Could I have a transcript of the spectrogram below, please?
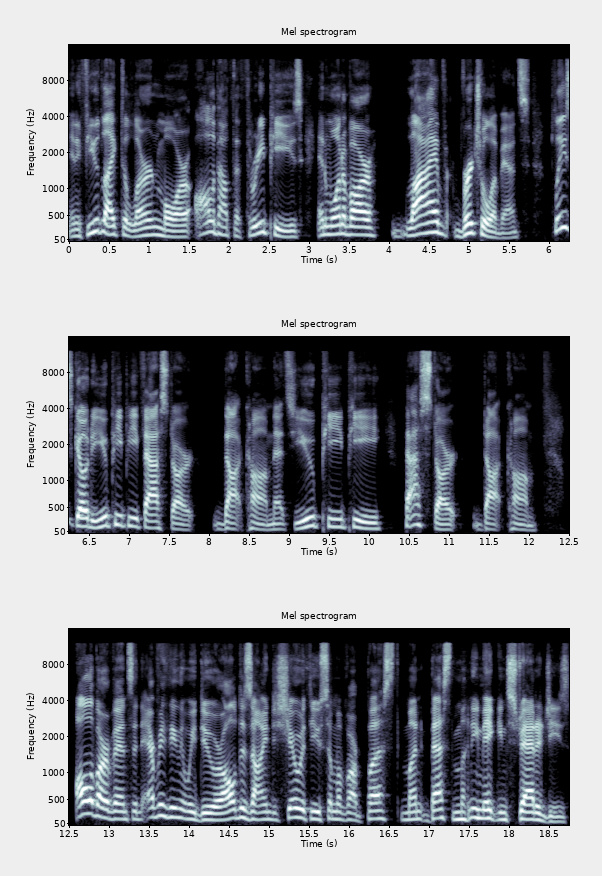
And if you'd like to learn more all about the three P's in one of our live virtual events, please go to uppfaststart.com. That's uppfaststart.com all of our events and everything that we do are all designed to share with you some of our best best money making strategies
